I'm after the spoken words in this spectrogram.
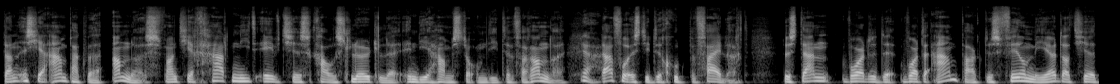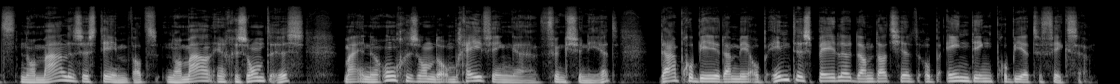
dan is je aanpak wel anders. Want je gaat niet eventjes gauw sleutelen in die hamster om die te veranderen. Ja. Daarvoor is die er goed beveiligd. Dus dan worden de, wordt de aanpak dus veel meer dat je het normale systeem, wat normaal en gezond is, maar in een ongezonde omgeving eh, functioneert, daar probeer je dan meer op in te spelen dan dat je het op één ding probeert te fixen.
